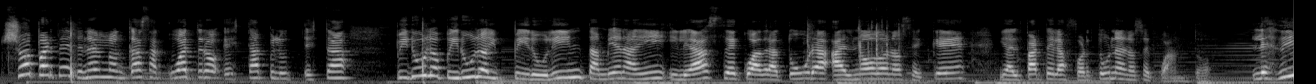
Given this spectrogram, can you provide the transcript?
Yo aparte de tenerlo en casa 4, está, Pirulo, Pirulo y Pirulín también ahí y le hace cuadratura al nodo no sé qué y al parte de la fortuna no sé cuánto. Les di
